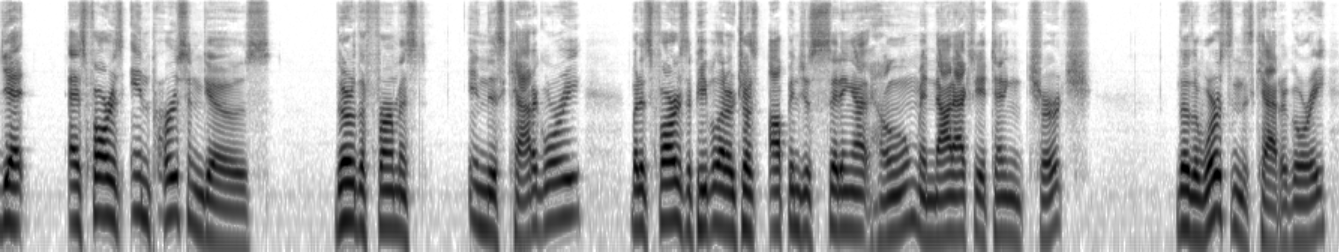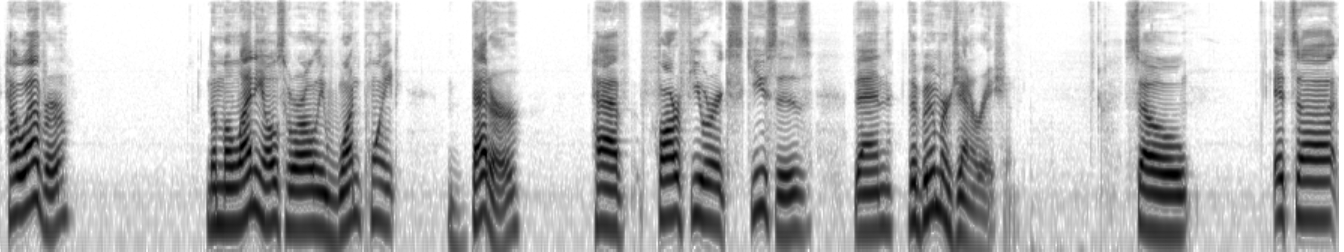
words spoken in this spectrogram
yet, as far as in person goes, they're the firmest in this category. But as far as the people that are just up and just sitting at home and not actually attending church, they're the worst in this category. However, the millennials, who are only one point better, have far fewer excuses than the boomer generation. So it's a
